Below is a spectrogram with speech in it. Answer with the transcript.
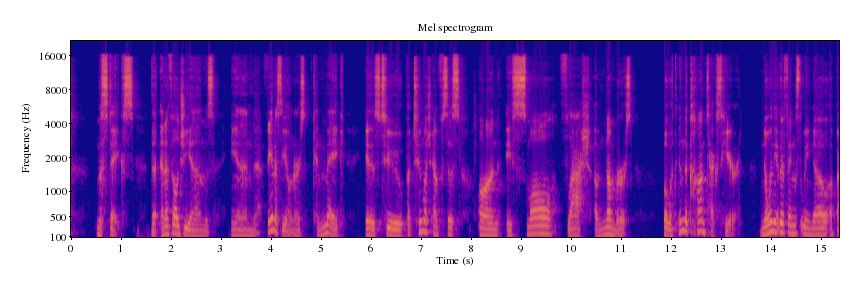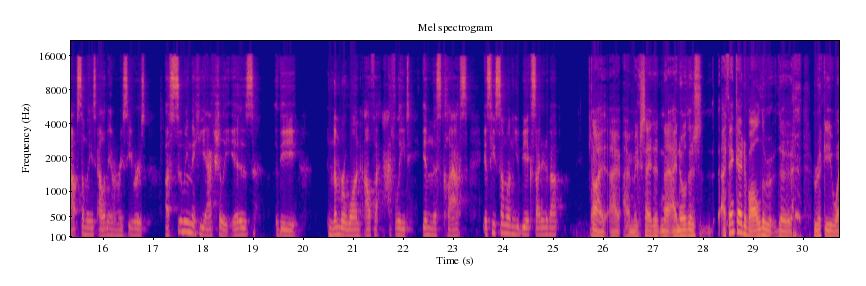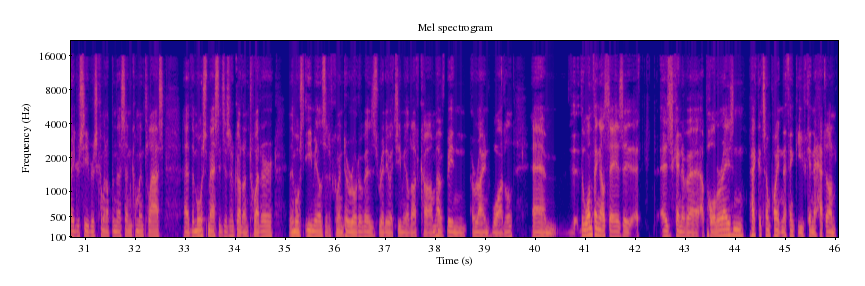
mistakes that NFL GMs and fantasy owners can make is to put too much emphasis on a small flash of numbers, but within the context here, knowing the other things that we know about some of these Alabama receivers, assuming that he actually is the number one alpha athlete in this class, is he someone you'd be excited about? Oh, I, I am excited, and I, I, know there's. I think out of all the the rookie wide receivers coming up in this incoming class, uh, the most messages I've got on Twitter, the most emails that have come into rotovizradio at gmail.com have been around Waddle. Um, the, the one thing I'll say is it, it is kind of a, a, polarizing pick at some point, and I think you've kind of hit on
